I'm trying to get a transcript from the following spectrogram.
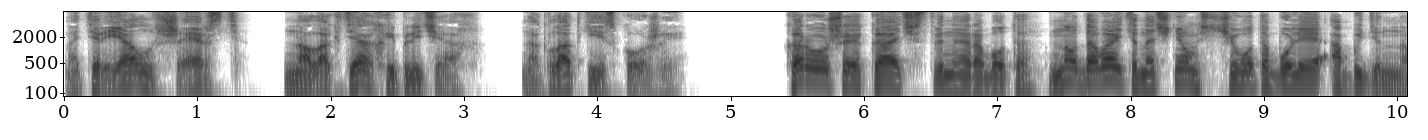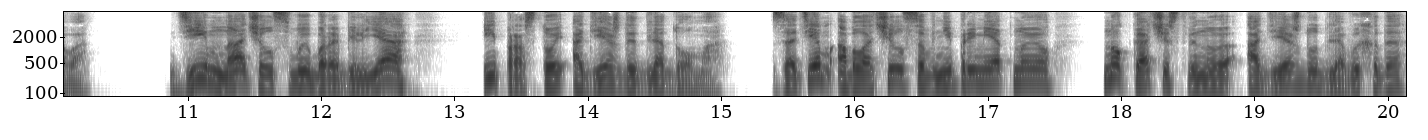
Материал — шерсть, на локтях и плечах, накладки из кожи. Хорошая, качественная работа, но давайте начнем с чего-то более обыденного. Дим начал с выбора белья и простой одежды для дома. Затем облачился в неприметную, но качественную одежду для выхода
